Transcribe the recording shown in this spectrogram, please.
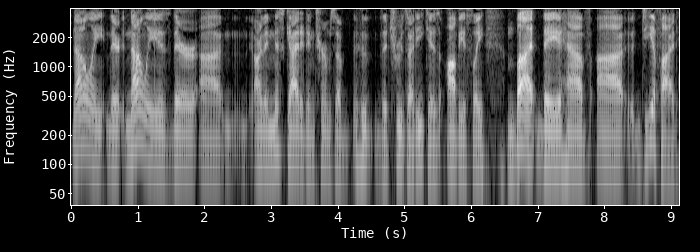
not only there, not only is there, uh, are they misguided in terms of who the true tzaddik is, obviously, but they have uh, deified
